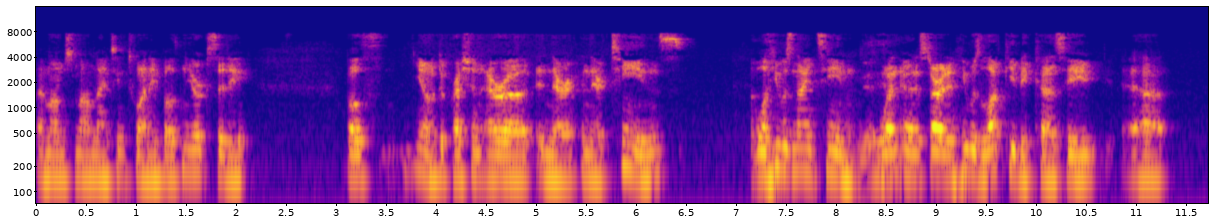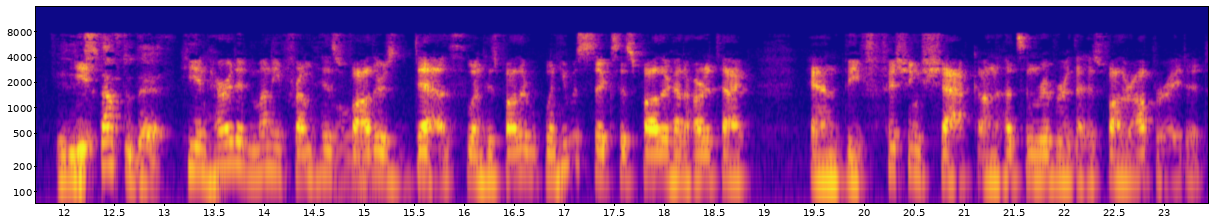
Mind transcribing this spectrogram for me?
my mom's mom, nineteen twenty, both New York City. Both, you know, Depression era in their in their teens. Well, he was 19 Yeah, yeah. when it started. And he was lucky because he uh, he He- starve to death. he inherited money from his Oh. father's death. When his father, when he was six, his father had a heart attack, and the fishing shack on the Hudson River that his father operated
